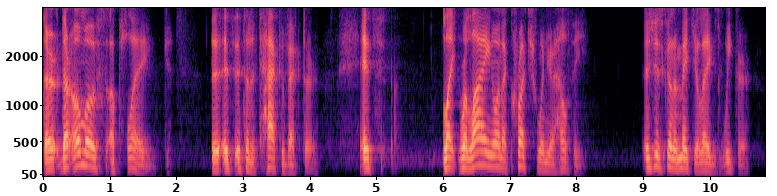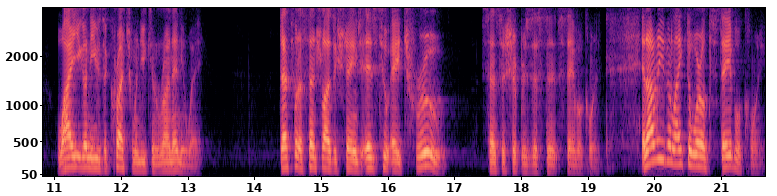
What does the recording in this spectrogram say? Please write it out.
They're they're almost a plague. It- It's it's an attack vector. It's like relying on a crutch when you're healthy. It's just going to make your legs weaker. Why are you going to use a crutch when you can run anyway? That's what a centralized exchange is to a true censorship resistant stablecoin. And I don't even like the word stablecoin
